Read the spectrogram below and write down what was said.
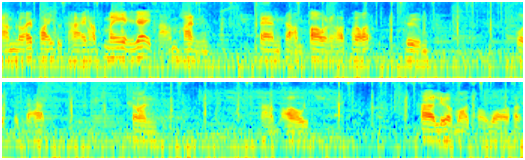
300พอยต์สุดท้ายครับ ไม่ได้ 3,000แต้มตามเป้านะครับ เพราะลืมกดสตาร์ทตอนตามเอาท่าเรือมอสวครับ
